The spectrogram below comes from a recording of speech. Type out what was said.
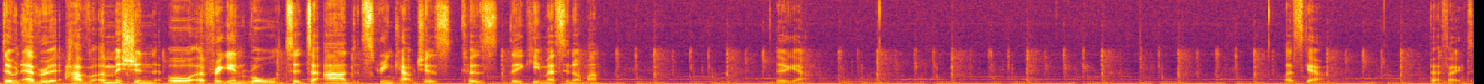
don't ever have a mission or a friggin' role to, to add screen captures because they keep messing up, man. There we go. Let's go. Perfect.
